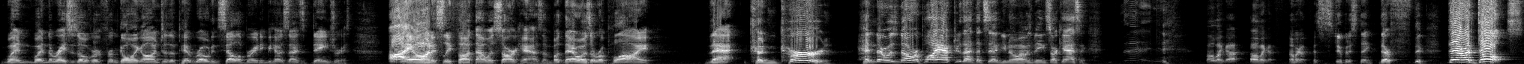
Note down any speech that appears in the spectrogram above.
when when the race is over from going onto the pit road and celebrating because that's dangerous. I honestly thought that was sarcasm, but there was a reply that concurred and there was no reply after that that said, you know, I was being sarcastic. Oh my god. Oh my god. Oh my god. That's the stupidest thing. They're they're adults.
